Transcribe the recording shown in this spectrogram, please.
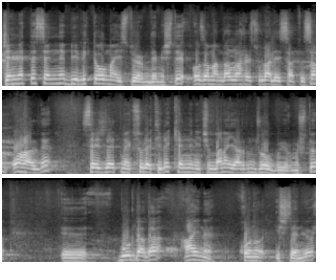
cennette seninle birlikte olmayı istiyorum demişti. O zaman da Allah Resulü aleyhisselatü vesselam o halde secde etmek suretiyle kendin için bana yardımcı ol buyurmuştu. Ee, burada da aynı konu işleniyor.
